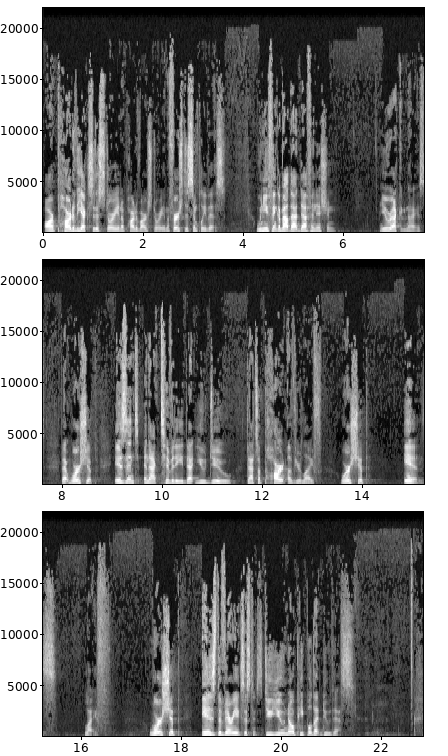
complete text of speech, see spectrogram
are part of the Exodus story and a part of our story. And the first is simply this when you think about that definition, you recognize that worship isn't an activity that you do that's a part of your life. Worship is life. Worship is the very existence. Do you know people that do this?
